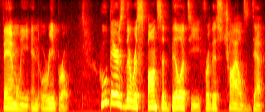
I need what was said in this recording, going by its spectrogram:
family in Örebro. Who bears the responsibility for this child's death?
